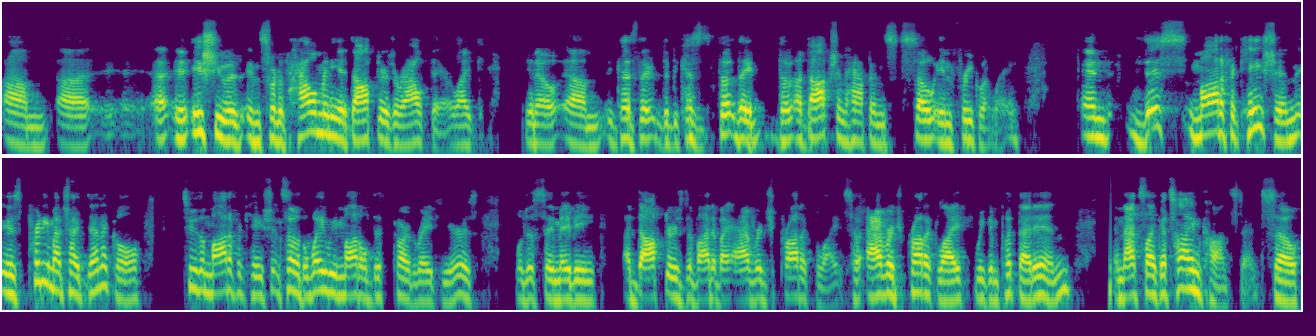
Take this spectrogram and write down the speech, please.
um, uh, issue in sort of how many adopters are out there. Like, you know, um, because they because the, they, the adoption happens so infrequently. And this modification is pretty much identical to the modification. So the way we model discard rate here is we'll just say maybe adopters divided by average product life. So average product life, we can put that in, and that's like a time constant. So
